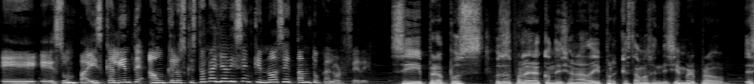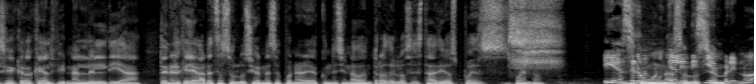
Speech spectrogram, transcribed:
eh, es un país caliente, aunque los que están allá dicen que no hace tanto calor, Fede. Sí, pero pues, pues es por el aire acondicionado y porque estamos en diciembre, pero es que creo que al final del día tener que llegar a estas soluciones de poner aire acondicionado dentro de los estadios, pues bueno. Y hacer un mundial en diciembre, ¿no?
